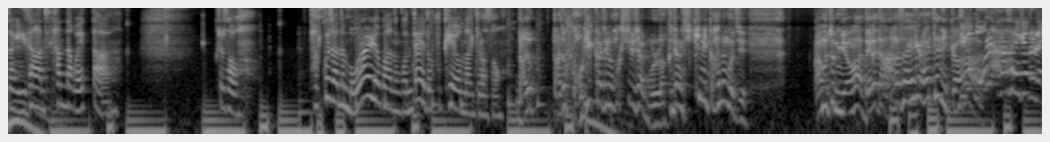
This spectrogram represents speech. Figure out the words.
갑자기 이상한 짓 한다고 했다. 그래서 바꾸자는 뭘 하려고 하는 건데 너 국회의원 만들어서. 나도 나도 거기까지는 확실히 잘 몰라. 그냥 시키니까 하는 거지. 아무튼 명아, 내가 다 알아서 해결할 테니까. 네가 뭘 알아서 해결을 해?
